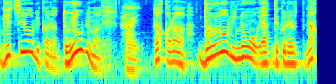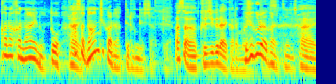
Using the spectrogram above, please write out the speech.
い、月曜日から土曜日まで、はい、だから土曜日のやってくれるってなかなかないのと、朝何時からやってるんでしたっけ？朝9時ぐらいからも9時ぐらいからやってるんですか、はい、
